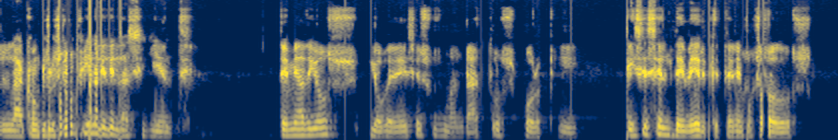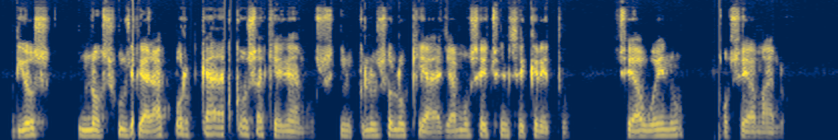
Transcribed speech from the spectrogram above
La conclusión final es la siguiente. Teme a Dios y obedece sus mandatos porque ese es el deber que tenemos todos. Dios nos juzgará por cada cosa que hagamos, incluso lo que hayamos hecho en secreto, sea bueno o sea malo.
